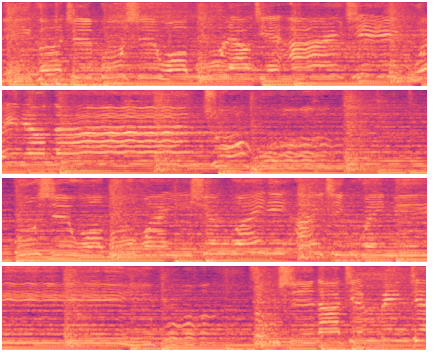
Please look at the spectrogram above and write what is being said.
你可知不是我不了解爱情微妙难捉摸？不是我不怀疑弦外的爱肩并肩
